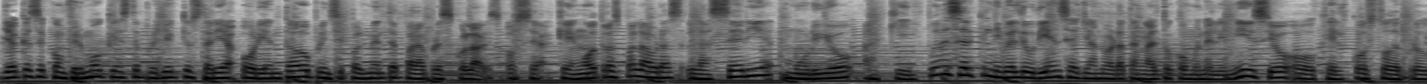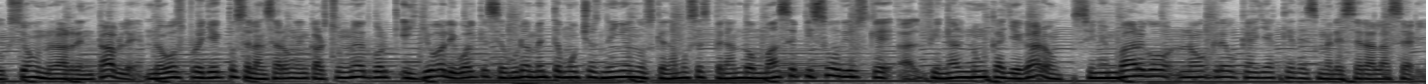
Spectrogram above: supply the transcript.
ya que se confirmó que este proyecto estaría orientado principalmente para preescolares, o sea que en otras palabras, la serie murió aquí. Puede ser que el nivel de audiencia ya no era tan alto como en el inicio o que el costo de producción no era rentable. Nuevos proyectos se lanzaron en Cartoon Network y yo, al igual que seguramente muchos niños, nos quedamos esperando más episodios que al final nunca llegaron. Sin embargo, no creo que haya que desmerecer a la serie.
